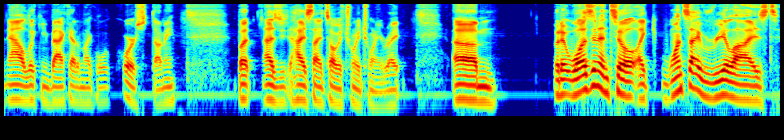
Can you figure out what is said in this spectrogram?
now looking back at it, I'm like, well, of course, dummy. But as you, hindsight's always 2020, right? Um, but it wasn't until like once I realized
